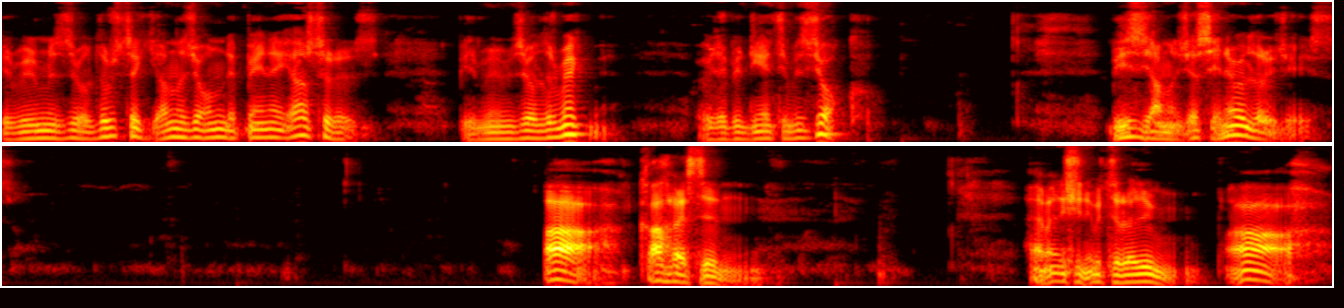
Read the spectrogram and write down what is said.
Birbirimizi öldürürsek yalnızca onun ekmeğine yağ süreriz. Birbirimizi öldürmek mi? Öyle bir niyetimiz yok. Biz yalnızca seni öldüreceğiz. Ah kahretsin. Hemen işini bitirelim. Ah.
